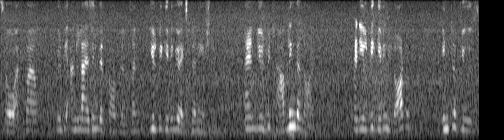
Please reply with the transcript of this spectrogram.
So Aqua, you'll be analyzing their problems and you'll be giving your explanation. And you'll be traveling the lot. And you'll be giving a lot of interviews.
